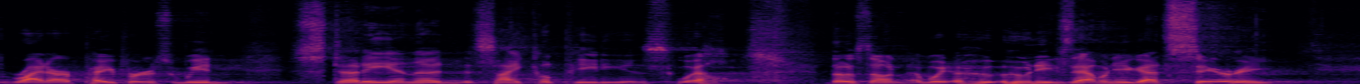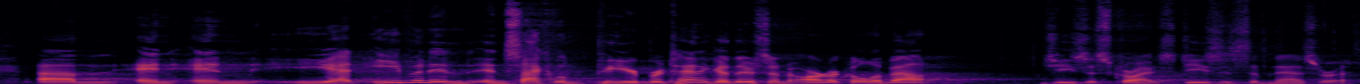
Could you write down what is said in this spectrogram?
write our papers, we'd study in the encyclopedias. Well, those don't. Who, who needs that when you got Siri? Um, and and yet, even in Encyclopedia Britannica, there's an article about Jesus Christ, Jesus of Nazareth.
